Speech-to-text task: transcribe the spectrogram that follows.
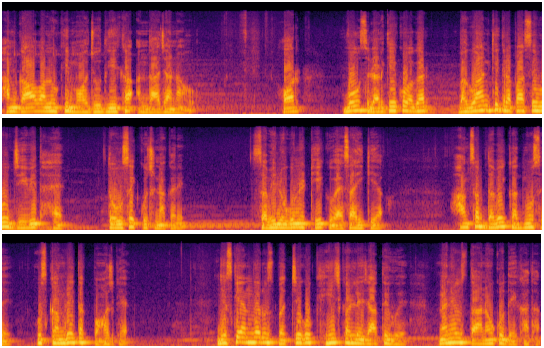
हम गाँव वालों की मौजूदगी का अंदाज़ा ना हो। और वो उस लड़के को अगर भगवान की कृपा से वो जीवित है तो उसे कुछ ना करे। सभी लोगों ने ठीक वैसा ही किया। हम सब दबे कदमों से उस कमरे तक पहुँच गए, जिसके अंदर उस बच्चे को खींच कर ले जाते हुए मैंने उस दानव को देखा था।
